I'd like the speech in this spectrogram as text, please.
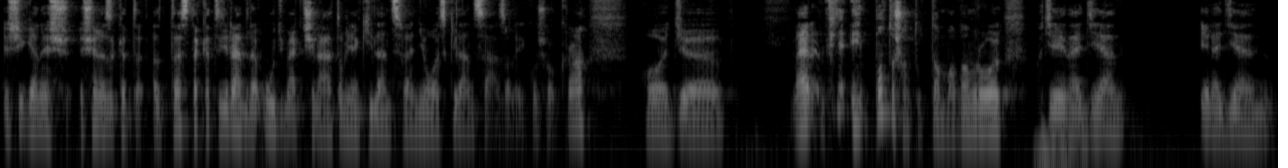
és igen, és, és én ezeket a teszteket így rendre úgy megcsináltam, ilyen 98-9 százalékosokra, hogy mert figyelj, én pontosan tudtam magamról, hogy én egy ilyen, én egy ilyen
